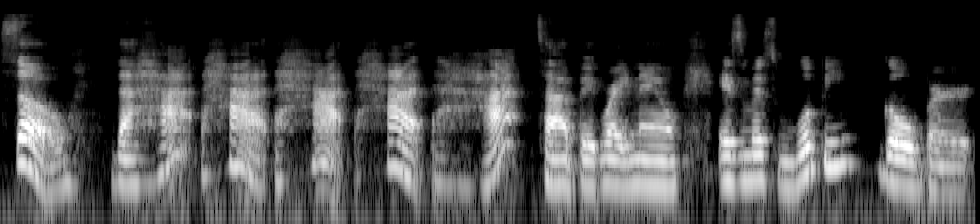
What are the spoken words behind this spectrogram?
So, the hot, hot, hot, hot, hot topic right now is Miss Whoopi Goldberg.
